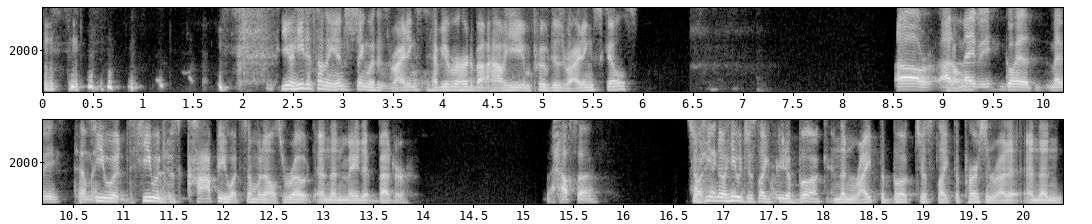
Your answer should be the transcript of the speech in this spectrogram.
You know, he did something interesting with his writing. Have you ever heard about how he improved his writing skills? Uh, uh, maybe go ahead. Maybe tell me He would he would just copy what someone else wrote and then made it better. how so. So he think no, he would just like read a book and then write the book just like the person read it, and then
